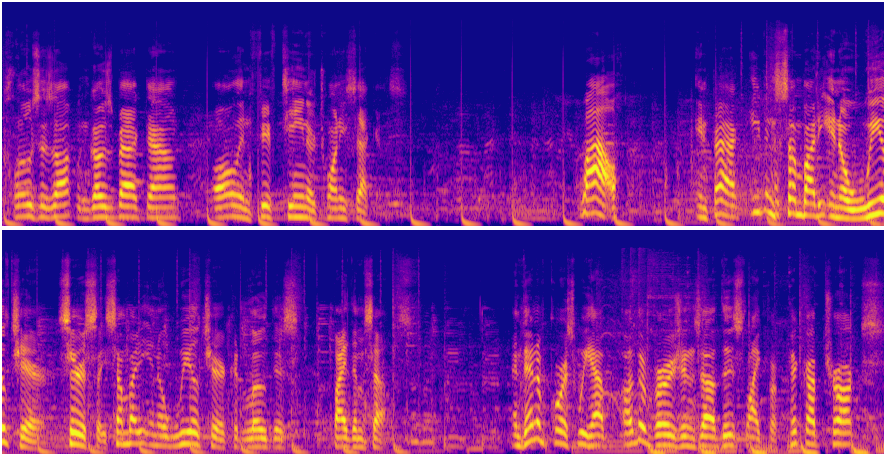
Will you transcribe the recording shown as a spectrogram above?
closes up, and goes back down, all in 15 or 20 seconds. Wow. In fact, even somebody in a wheelchair, seriously, somebody in a wheelchair could load this by themselves. And then, of course, we have other versions of this, like for pickup trucks,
